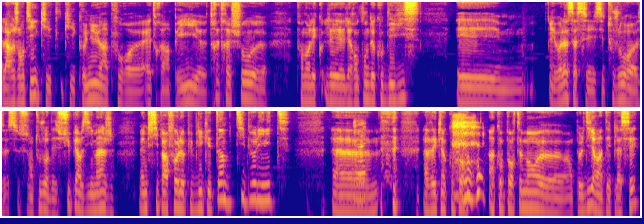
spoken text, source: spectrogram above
l'Argentine, qui est, qui est connue hein, pour euh, être un pays euh, très très chaud euh, pendant les, les, les, rencontres de Coupe Davis. Et, et voilà, ça c'est toujours, ce sont toujours des superbes images, même si parfois le public est un petit peu limite. Euh, ouais. avec un, comport un comportement, euh, on peut le dire, hein, déplacé.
